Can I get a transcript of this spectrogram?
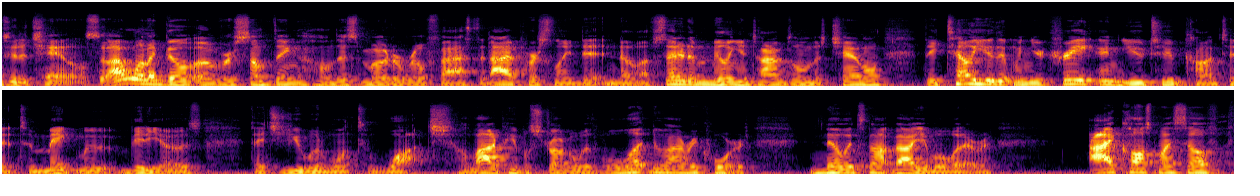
welcome to the channel. So I wanna go over something on this motor real fast that I personally didn't know. I've said it a million times on this channel. They tell you that when you're creating YouTube content to make videos that you would want to watch. A lot of people struggle with, well, what do I record? No, it's not valuable, whatever. I cost myself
